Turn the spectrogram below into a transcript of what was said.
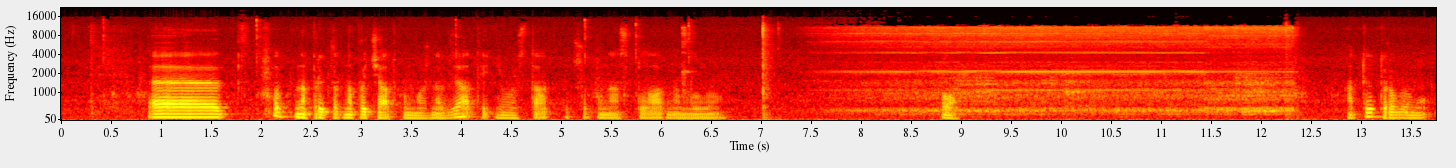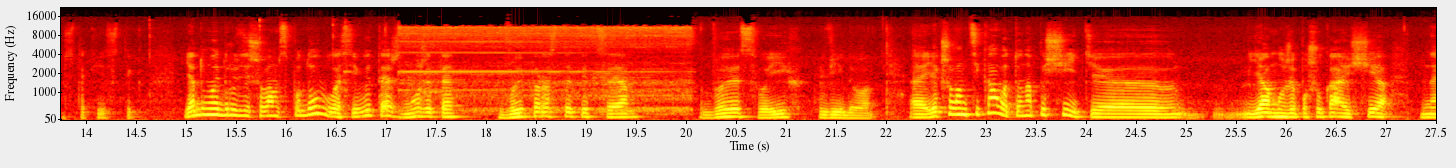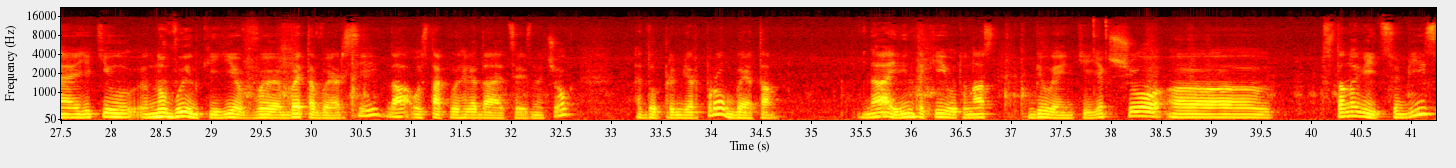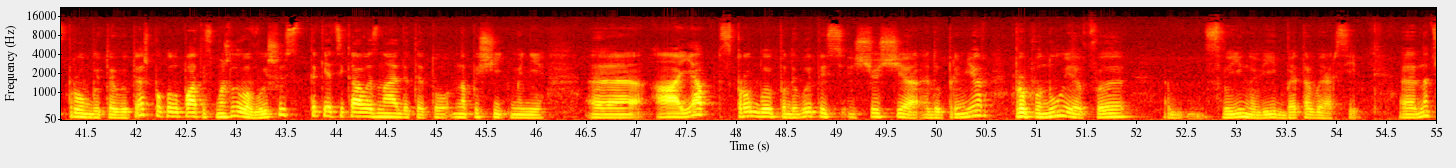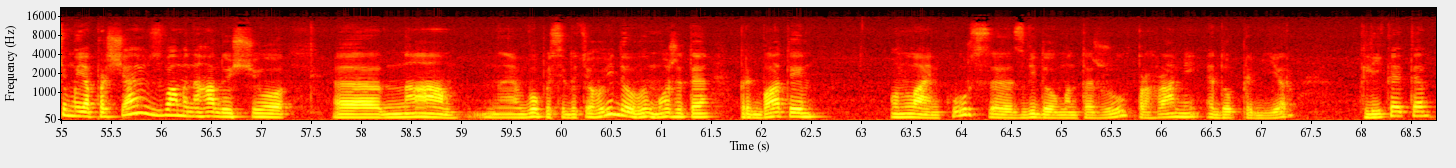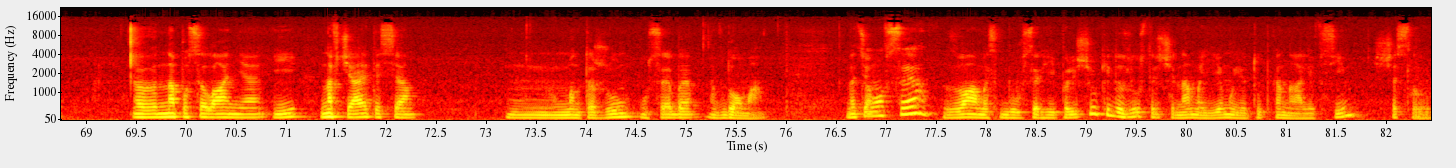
Е, От, наприклад, на початку можна взяти і ось так, щоб у нас плавно було. О. А тут робимо ось такий стик. Я думаю, друзі, що вам сподобалось і ви теж зможете використати це в своїх відео. Е, Якщо вам цікаво, то напишіть, е, я може пошукаю ще, які новинки є в бета-версії. Да? Ось так виглядає цей значок Adobe Premiere Pro Beta. Да? І він такий от у нас біленький. Якщо е, встановіть собі, спробуйте ви теж поколупатись, можливо, ви щось таке цікаве знайдете, то напишіть мені. Е, А я спробую подивитись, що ще Adobe Premiere пропонує в е, своїй новій бета-версії. Е, На цьому я прощаюсь з вами. Нагадую, що е, на, е, в описі до цього відео ви можете придбати онлайн-курс з відеомонтажу в програмі Adobe Premiere. Клікайте на посилання і навчайтеся монтажу у себе вдома. На цьому все. З вами був Сергій Поліщук і до зустрічі на моєму YouTube каналі. Всім щасливо!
